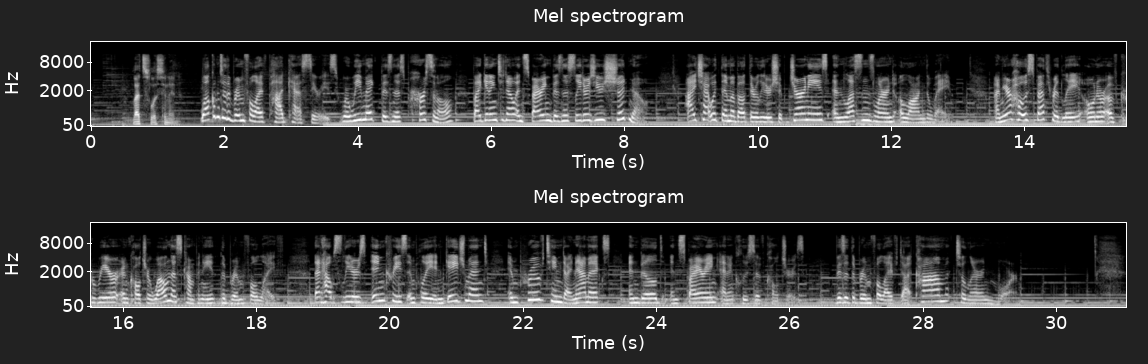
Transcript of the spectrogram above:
Let's listen in. Welcome to the Brimful Life podcast series, where we make business personal by getting to know inspiring business leaders you should know. I chat with them about their leadership journeys and lessons learned along the way. I'm your host, Beth Ridley, owner of career and culture wellness company, The Brimful Life, that helps leaders increase employee engagement, improve team dynamics, and build inspiring and inclusive cultures. Visit thebrimfullife.com to learn more.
